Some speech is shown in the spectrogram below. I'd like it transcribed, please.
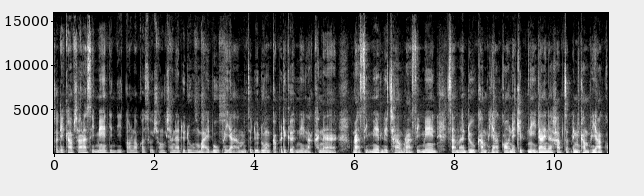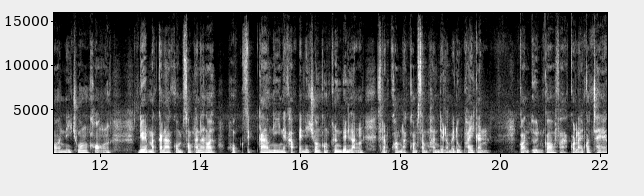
สวัสดีครับ ชาวราศีเมษยินดีต้อนรับเข้าสู่ช่องชาแนลดูดวงบายบูพยามจะดูดวงกับผู้ที่เกิดในลัคนาราศีเมษหรือชาวราศีเมษสามารถดูคำพยากรณ์ในคลิปนี้ได้นะครับ จะเป็นคำพยากรณ์ในช่วงของเดือนมกราคม 2569 นี้นะครับเป็นในช่วงของครึ่งเดือนหลังสำหรับความรักความสัมพันธ์เดี๋ยวเรามาดูไพ่กัน ก่อนอื่นก็ฝากกดไลค์ กดแชร์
